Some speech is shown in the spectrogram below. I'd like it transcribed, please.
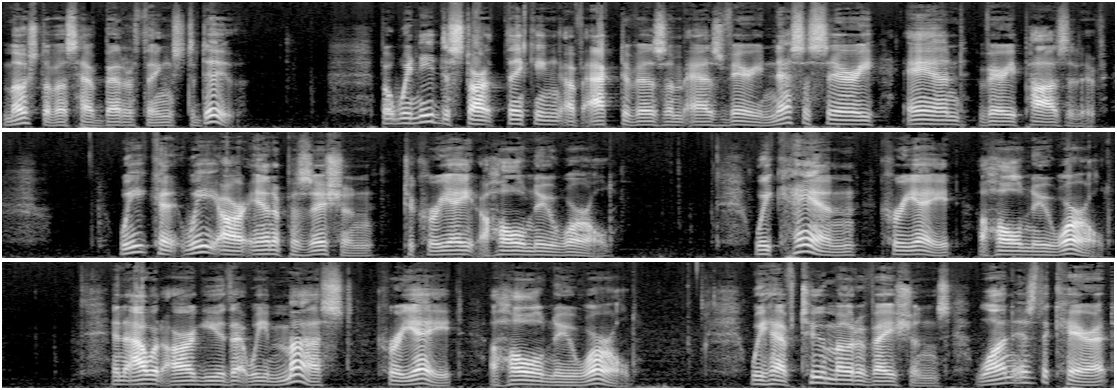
most of us have better things to do. But we need to start thinking of activism as very necessary and very positive. We, can, we are in a position to create a whole new world. We can create a whole new world. And I would argue that we must create a whole new world. We have two motivations. One is the carrot,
